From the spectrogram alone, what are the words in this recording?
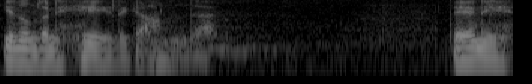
genom den heliga Ande. Det är ni.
